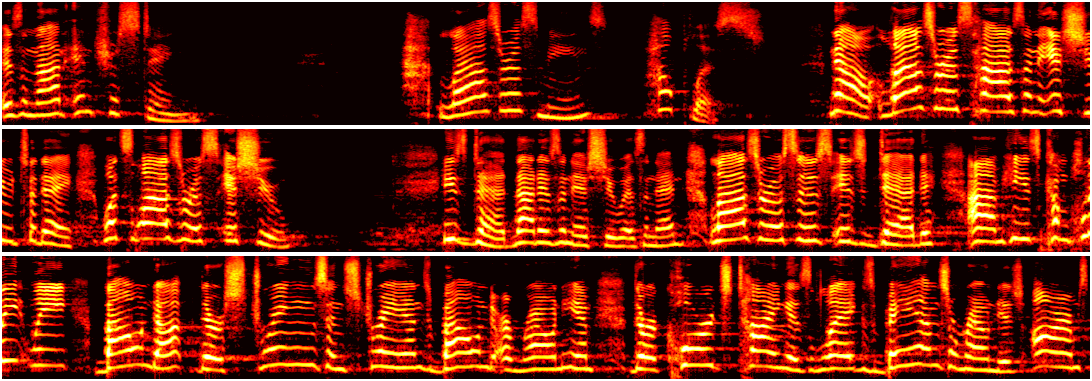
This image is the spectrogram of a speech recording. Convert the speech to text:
Isn't that interesting? Lazarus means helpless. Now, Lazarus has an issue today. What's Lazarus' issue? He's dead. That is an issue, isn't it? Lazarus is, is dead. Um, he's completely bound up. There are strings and strands bound around him. There are cords tying his legs, bands around his arms.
